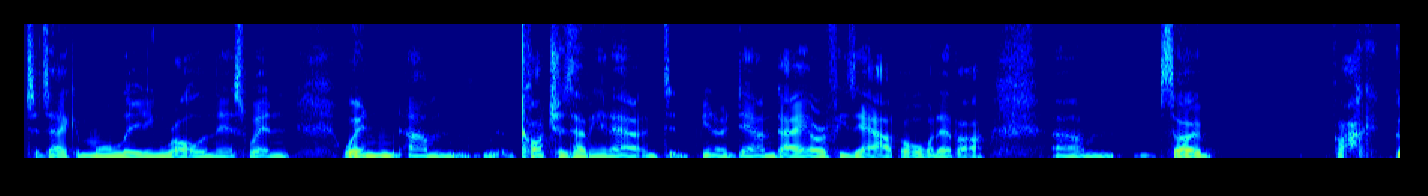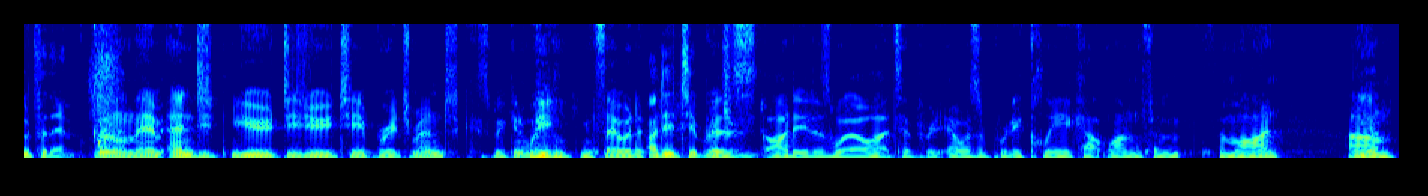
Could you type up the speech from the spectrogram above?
to take a more leading role in this when when um, Cotch is having an out, you know, down day or if he's out or whatever. Um, so, fuck, good for them. Good on them. And did you did you tip Richmond? Because we can we can say what it, I did tip because Richmond. I did as well. That's a pretty. That was a pretty clear cut one for for mine. Um,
